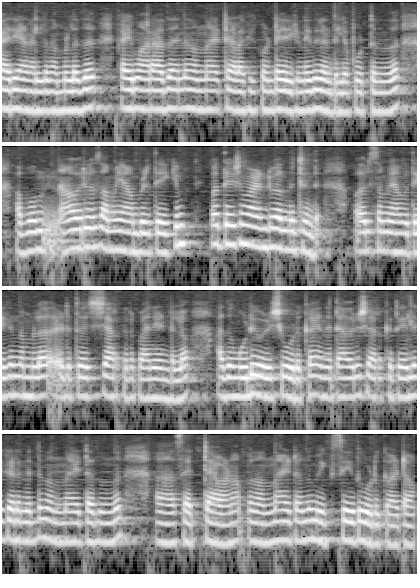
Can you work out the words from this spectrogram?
കാര്യമാണല്ലോ നമ്മളത് കൈ മാറാതെ തന്നെ നന്നായിട്ട് ഇളക്കിക്കൊണ്ടേ ഇരിക്കണം. ഇത് കണ്ടില്ലേ പൊട്ടുന്നത്? അപ്പം ആ ഒരു സമയമാകുമ്പോഴത്തേക്കും ഇപ്പോൾ അത്യാവശ്യം വഴണ്ടി വന്നിട്ടുണ്ട്. ആ ഒരു സമയമാകുമ്പോഴത്തേക്കും നമ്മൾ എടുത്തു വെച്ച് ശർക്കര പാനി ഉണ്ടല്ലോ അതും കൂടി ഒഴിച്ചു കൊടുക്കുക. എന്നിട്ട് ആ ഒരു ശർക്കരയിൽ കിടന്നിട്ട് നന്നായിട്ട് അതൊന്ന് സെറ്റ് ആവണം. അപ്പോൾ നന്നായിട്ടൊന്ന് മിക്സ് ചെയ്ത് കൊടുക്കുക കേട്ടോ.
